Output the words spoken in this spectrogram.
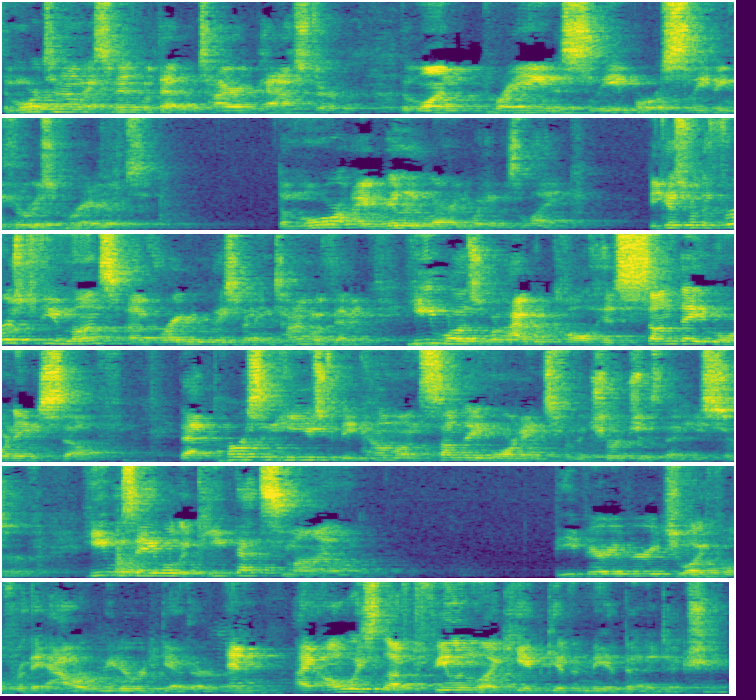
The more time I spent with that retired pastor, the one praying asleep or sleeping through his prayers, the more I really learned what he was like. Because for the first few months of regularly spending time with him, he was what I would call his Sunday morning self. That person he used to become on Sunday mornings for the churches that he served. He was able to keep that smile, be very, very joyful for the hour we were together, and I always left feeling like he had given me a benediction.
